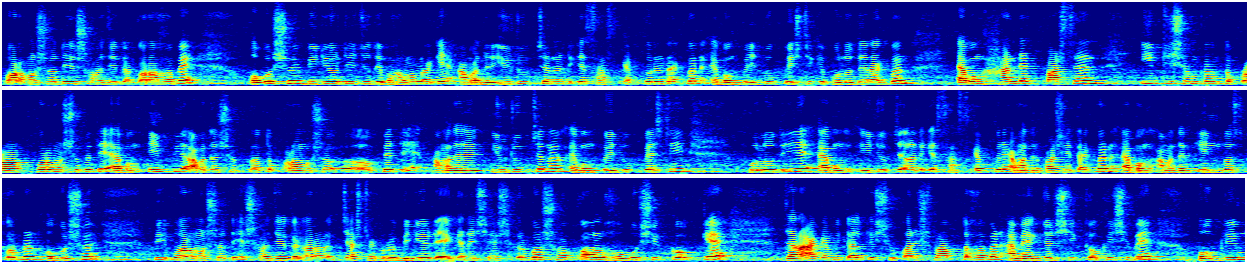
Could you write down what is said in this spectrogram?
পরামর্শ দিয়ে সহযোগিতা করা হবে। অবশ্যই ভিডিওটি যদি ভালো লাগে, আমাদের ইউটিউব চ্যানেলটিকে সাবস্ক্রাইব করে রাখবেন এবং ফেসবুক পেজটিকে ফলো দিয়ে রাখবেন এবং হান্ড্রেড পার্সেন্ট ইউটি সংক্রান্ত পরা- পরামর্শ পেতে এবং এমপি আবেদন সংক্রান্ত পরামর্শ পেতে আমাদের ইউটিউব চ্যানেল এবং ফেসবুক পেজটি ফলো দিয়ে এবং ইউটিউব চ্যানেলটিকে সাবস্ক্রাইব করে আমাদের পাশে থাকবেন এবং আমাদেরকে ইনভেস্ট করবেন। অবশ্যই ফি পরামর্শ দিয়ে সহযোগিতা করার চেষ্টা করব। ভিডিওটি এখানে শেষ করব। সকল হবু শিক্ষককে যারা আগামীকালকে সুপারিশপ্রাপ্ত হবেন, আমি একজন শিক্ষক হিসেবে অগ্রিম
